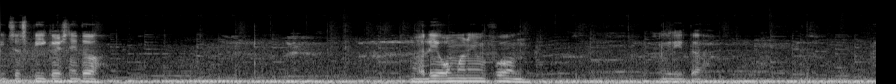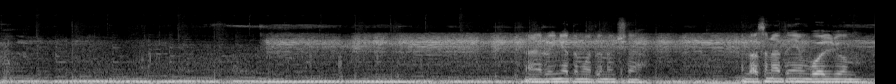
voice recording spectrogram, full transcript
Pizza speakers nito. Mali ko muna yung phone. Yung dito. Naroon niya tumutunog siya. Alasan natin yung volume.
